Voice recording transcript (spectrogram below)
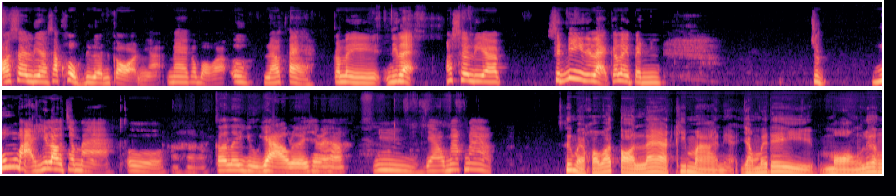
ออสเตรเลียสักหกเดือนก่อนเนี้ยแม่ก็บอกว่าเออ แล้วแต่ก็เลยนี่แหละออสเตรเลียซิดนีย์นี่แหละก็เลยเป็นจุดมุ่งหมายที่เราจะมา เอออ่าฮะก็เลยอยู่ยาวเลยใช่ไหมคะอืม ยาวมากซึ่งหมายความว่าตอนแรกที่มาเนี่ย ยังไม่ได้มองเรื่อง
